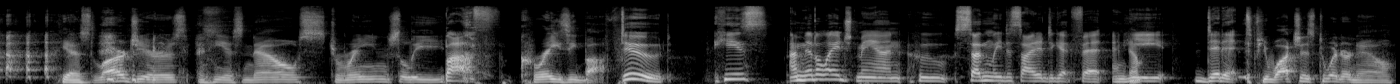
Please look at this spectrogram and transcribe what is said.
he has large ears and he is now strangely Buff. Crazy buff. Dude, he's a middle aged man who suddenly decided to get fit and he did it. If you watch his Twitter now,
